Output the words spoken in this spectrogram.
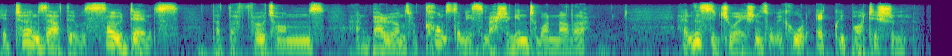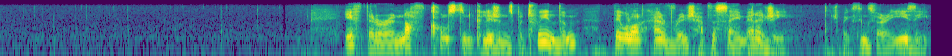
it turns out that it was so dense that the photons and baryons were constantly smashing into one another and this situation is what we call equipartition. If there are enough constant collisions between them, they will on average have the same energy, which makes things very easy.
